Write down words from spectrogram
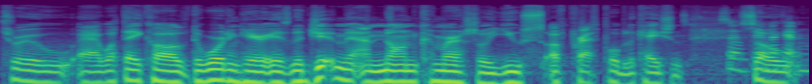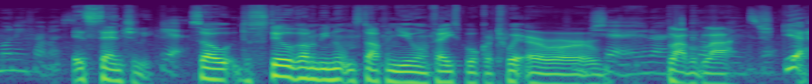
through uh, what they call the wording here is legitimate and non-commercial use of press publications. So So they're not getting money from it. Essentially, Yeah. So there's still going to be nothing stopping you on Facebook or Twitter or blah blah blah. Yeah.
